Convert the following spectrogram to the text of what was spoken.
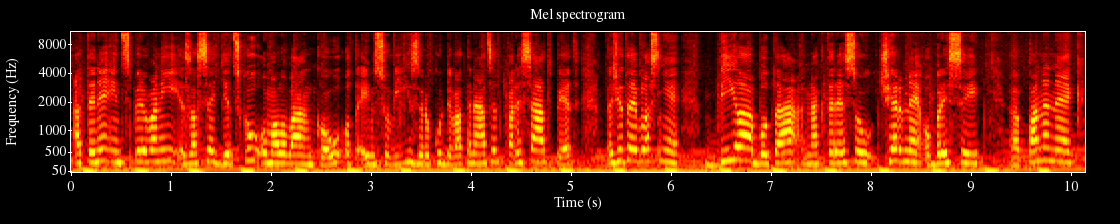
a ten je inspirovaný zase dětskou omalovánkou od Amesových z roku 1955, takže to je vlastně bílá bota, na které jsou černé obrysy eh, panenek,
